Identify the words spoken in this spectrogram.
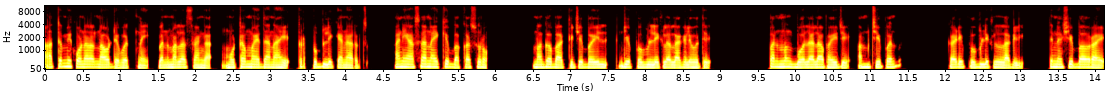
आता मी कोणाला नाव ठेवत नाही पण मला सांगा मोठं मैदान आहे तर पब्लिक येणारच. आणि असं नाही की बकासूर मग बाकीचे बैल जे पब्लिकला लागले होते. पण मग बोलायला पाहिजे. आमची पण गाडी पब्लिकला लागली. ते नशिबावर आहे.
